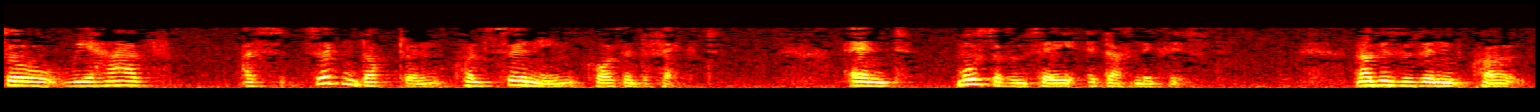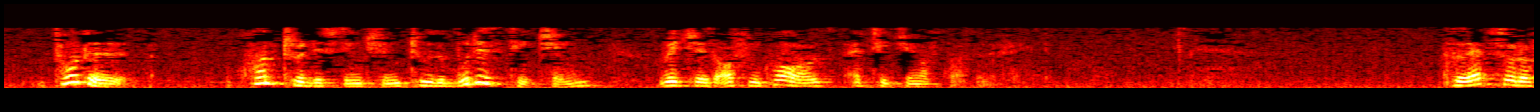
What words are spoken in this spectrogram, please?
So we have a certain doctrine concerning cause and effect. And most of them say it doesn't exist. Now this is in co- total contradistinction to the Buddhist teaching, which is often called a teaching of cause and effect. So that sort of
